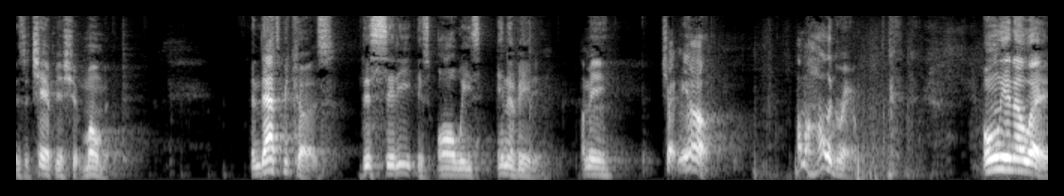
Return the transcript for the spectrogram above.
is a championship moment. And that's because this city is always innovating. I mean, check me out. I'm a hologram. Only in LA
